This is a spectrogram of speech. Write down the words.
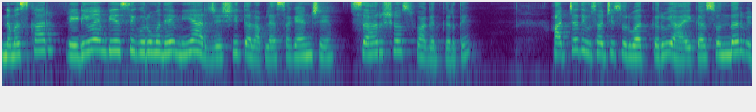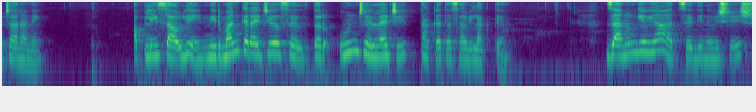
नमस्कार. Radio M P S C गुरुमध्ये मी आर जे शीतल आपल्या सगळ्यांचे सहर्ष स्वागत करते. आजच्या दिवसाची सुरुवात करूया एका सुंदर विचाराने. आपली सावली निर्माण करायची असेल तर ऊन झेलण्याची ताकद असावी लागते. जाणून घेऊया आजचे दिनविशेष.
